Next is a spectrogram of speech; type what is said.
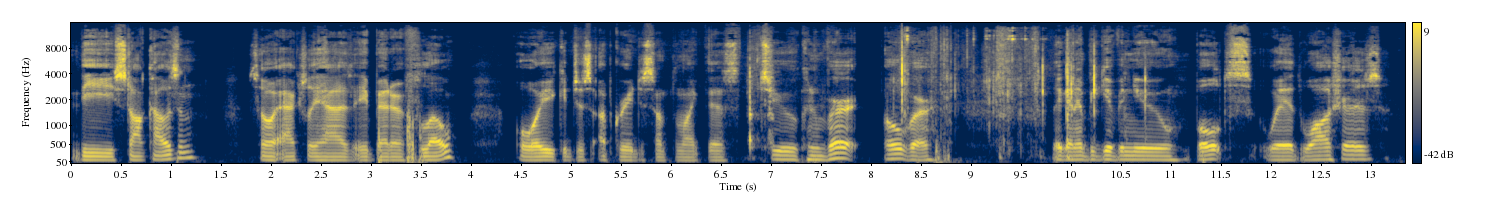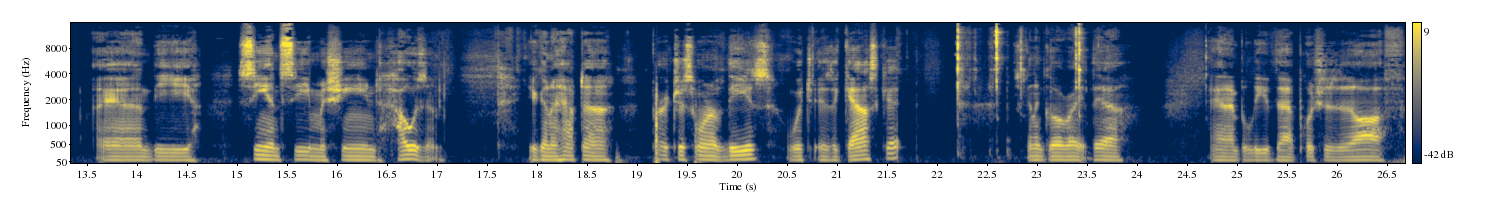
the stock housing so it actually has a better flow or you could just upgrade to something like this. To convert over they're going to be giving you bolts with washers and the CNC machined housing. You're going to have to purchase one of these which is a gasket. It's going to go right there and I believe that pushes it off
